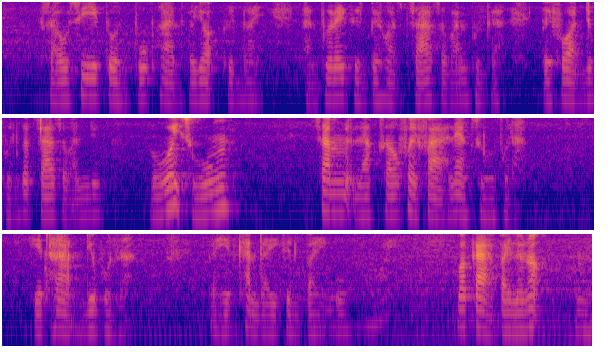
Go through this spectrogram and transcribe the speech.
ๆเสาสี่ต้นปลูกห่านก็เหยาะขึ้นไว้คันผู้ได้ขึ้นไปฮอดสาวสวรรค์พุ่นก็ไปฟ้อนอยู่พุ่นกับสาวสวรรค์อยู่โอ้ยสูงซ้ำหลักเสาไฟฟ้าแรงสูงพุ่นนะเฮ็ดห่านอยู่พุ่นน่ะก็เฮ็ดขั้นใดขึ้นไปโอ้ยบ่กล้าไปแล้วเนาะอืม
